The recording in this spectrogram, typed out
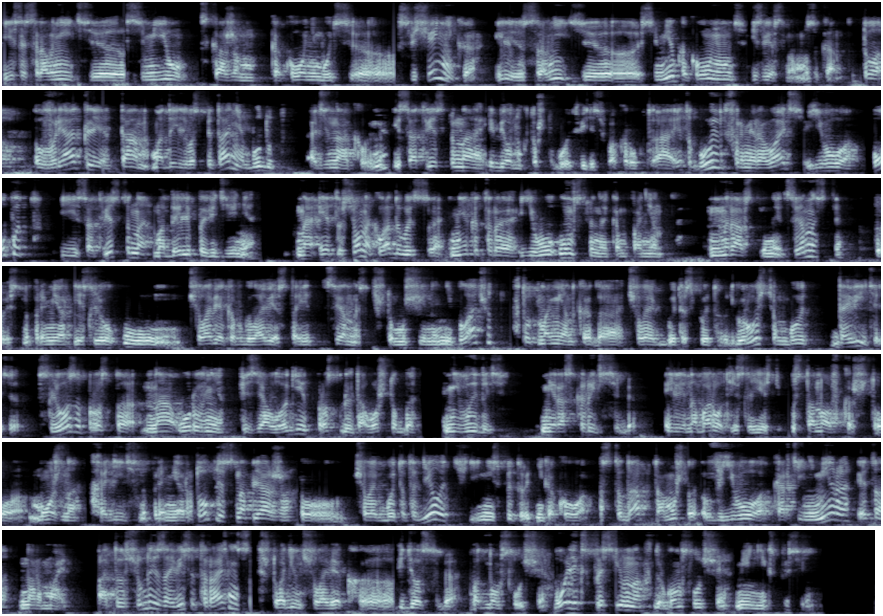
Если сравнить э, семью, скажем, какого-нибудь э, священника или сравнить э, семью какого-нибудь известного музыканта, то вряд ли там модели воспитания будут одинаковыми. И, соответственно, ребенок то, что будет видеть вокруг, а это будет формировать его опыт и, соответственно, модели поведения. На это все накладывается некоторая его умственная компонента нравственные ценности, то есть, например, если у человека в голове стоит ценность, что мужчины не плачут, в тот момент, когда человек будет испытывать грусть, он будет давить эти слезы просто на уровне физиологии, просто для того, чтобы не выдать, не раскрыть себя. Или наоборот, если есть установка, что можно ходить, например, топлес на пляже, то человек будет это делать и не испытывать никакого стыда, потому что в его картине мира это нормально. Отсюда и зависит разница, что один человек э, ведет себя в одном случае более экспрессивно, в другом случае менее экспрессивно.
